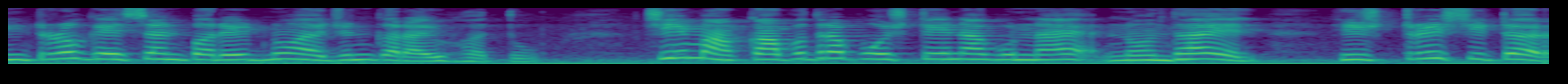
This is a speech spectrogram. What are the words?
ઇન્ટ્રોગેશન પરેડનું આયોજન કરાયું હતું, જેમાં કાપોદ્રા પોસ્ટેના ગુના નોંધાયેલ હિસ્ટ્રી શીટર,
